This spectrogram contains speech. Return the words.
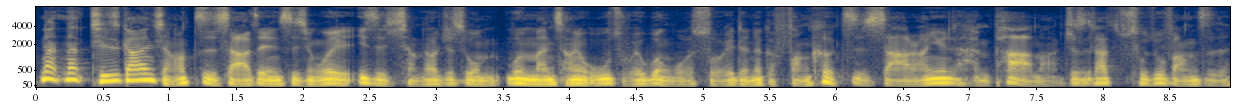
那那其实刚刚讲到自杀这件事情，我也一直想到，就是我们问蛮常有屋主会问我所谓的那个房客自杀，然后因为很怕嘛，就是他出租房子，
